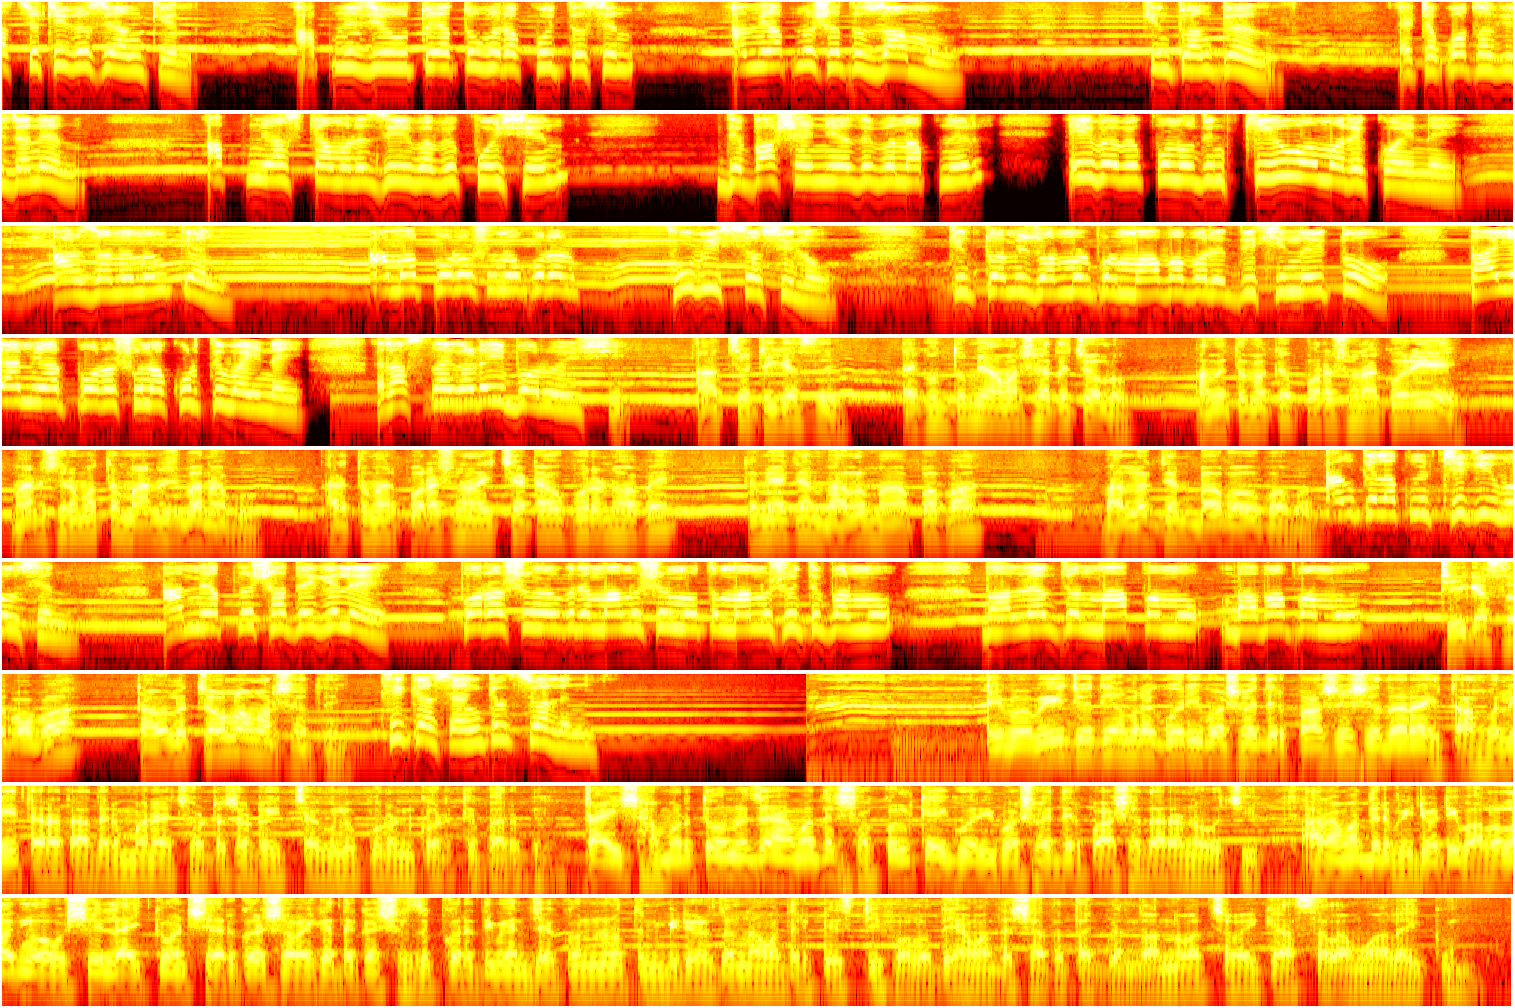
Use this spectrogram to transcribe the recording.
আচ্ছা ঠিক আছে আঙ্কেল আপনি যেহেতু এত করে কইতেছেন, আমি আপনার সাথে যাব কিন্তু আঙ্কেল একটা কথা কি জানেন? আপনি আজকে আমার যেইভাবে কইছেন যে বাসায় নিয়ে যাবেন আপনার, এইভাবে কোনোদিন কেউ আমারে কয় নাই। আর জানেন আঙ্কেল আমার পড়াশোনা করার খুব ইচ্ছা ছিল। কিন্তু আমি জন্মের পর মা বাবারে দেখি নাই তো, তাই আমি আর পড়াশোনা করতে পারি নাই। রাস্তাঘাটেই বড় হয়েছি আচ্ছা ঠিক আছে। এখন তুমি আমার সাথে চলো। আমি তোমাকে পড়াশোনা করিয়ে মানুষের মতো মানুষ বানাবো। আর তোমার পড়াশোনার ইচ্ছাটাও পূরণ হবে। তুমি একজন ভালো মা পাবা ভালো একজন বাবাও পাবা। আঙ্কেল আপনি ঠিকই বলছেন। আমি আপনার সাথে গেলে পড়াশোনা করে মানুষের মতো মানুষ হইতে পারব ভালো একজন মা পামো বাবা পামো। ঠিক আছে বাবা তাহলে চলো আমার সাথে। ঠিক আছে আঙ্কেল চলেন। এভাবেই যদি আমরা গরিব অসহায়দের পাশে এসে দাঁড়াই, তাহলেই তারা তাদের মনে ছোট ছোট ইচ্ছাগুলো পূরণ করতে পারবে। তাই সামর্থ্য অনুযায়ী আমাদের সকলকেই গরিব অসহায়দের পাশে দাঁড়ানো উচিত। আর আমাদের ভিডিওটি ভালো লাগলে অবশ্যই লাইক, কমেন্ট, শেয়ার করে সবাইকে দেখার সুযোগ করে দিবেন। যে কোনো নতুন ভিডিওর জন্য আমাদের পেজটি ফলো দিয়ে আমাদের সাথে থাকবেন। ধন্যবাদ সবাইকে। আসসালামু আলাইকুম।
